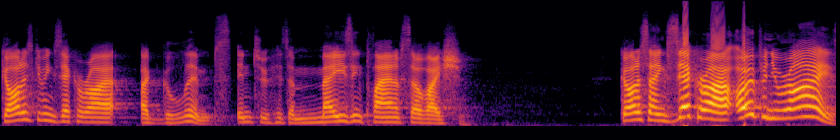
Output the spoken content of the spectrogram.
God is giving Zechariah a glimpse into his amazing plan of salvation. God is saying, Zechariah, open your eyes.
